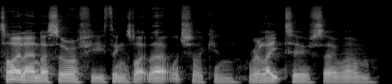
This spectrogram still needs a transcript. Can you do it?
Thailand. I saw a few things like that, which I can relate to. So um,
